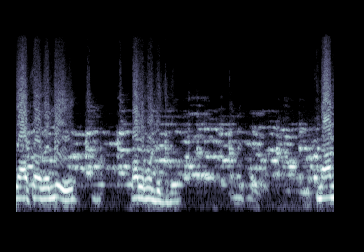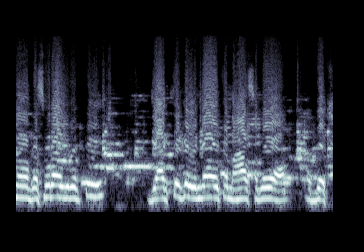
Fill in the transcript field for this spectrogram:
ಜಾಥಾದಲ್ಲಿ ಪಾಲ್ಗೊಂಡಿದ್ರು ನಾನು ಬಸವರಾಜ ರೊಟ್ಟಿ ಜಾಗತಿಕ ಲಿಂಗಾಯತ ಮಹಾಸಭೆಯ ಅಧ್ಯಕ್ಷ.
